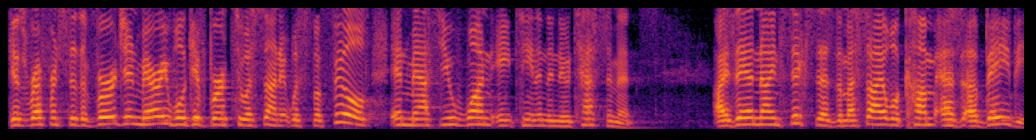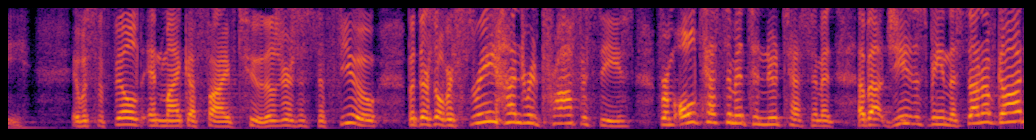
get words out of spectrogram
gives reference to the virgin Mary will give birth to a son. It was fulfilled in Matthew 1 18 in the New Testament. Isaiah 9 6 says the Messiah will come as a baby. It was fulfilled in Micah 5 2. Those are just a few, but there's over 300 prophecies from Old Testament to New Testament about Jesus being the Son of God,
